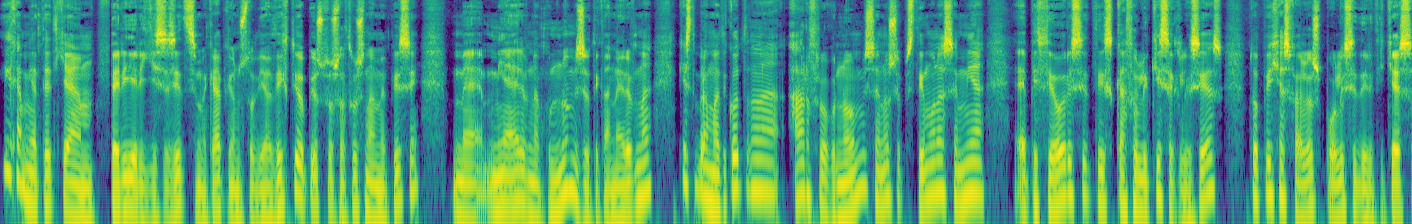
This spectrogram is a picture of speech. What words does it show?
είχα μια τέτοια περίεργη συζήτηση με κάποιον στο διαδίκτυο, ο οποίος προσπαθούσε να με πείσει με μια έρευνα που νόμιζε ότι ήταν έρευνα και στην πραγματικότητα ένα άρθρο γνώμη ενός επιστήμονα σε μια επιθεώρηση της Καθολικής Εκκλησίας, το οποίο έχει ασφαλώς πολύ συντηρητικές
